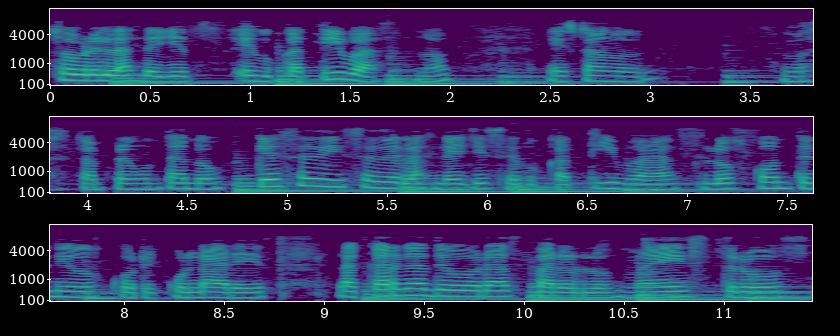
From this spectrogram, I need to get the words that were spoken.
sobre las leyes educativas, ¿no? nos están preguntando qué se dice de las leyes educativas, los contenidos curriculares, la carga de horas para los maestros,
